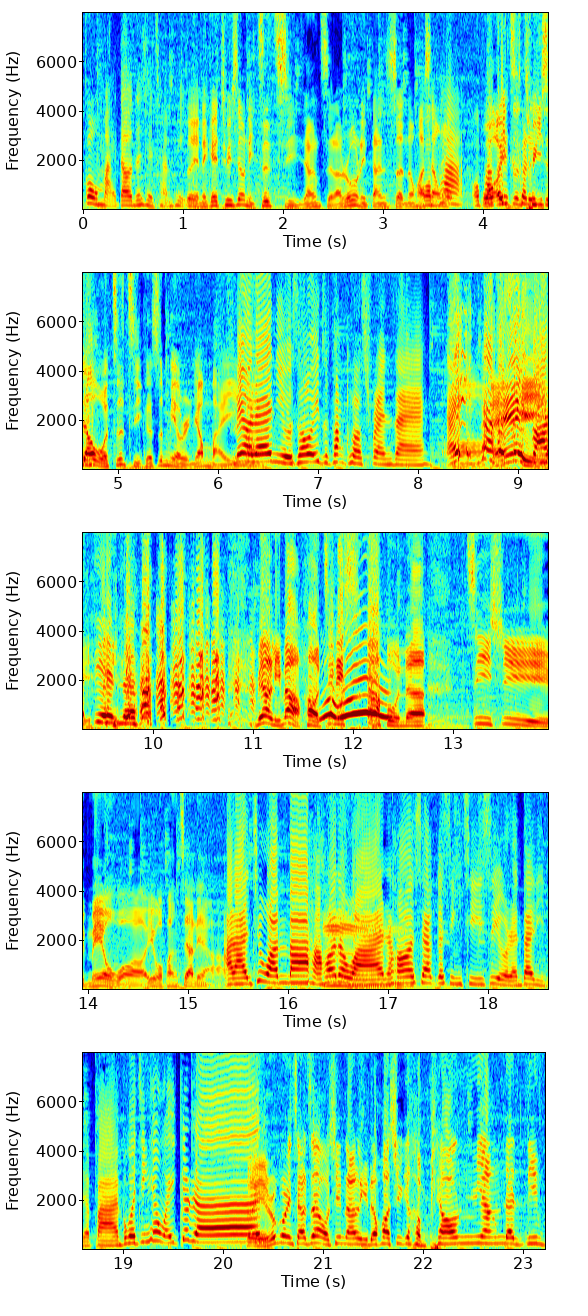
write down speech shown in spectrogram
购买到那些产品。对，你可以推销你自己这样子啦。如果你单身的话，像怕我我，我一直推销我自己，可是没有人要买。没有嘞，你有时候一直放 close friends 哎，哎哦，被 发现了。没有礼貌。好，今天下午呢，继续没有我，因为我放假了。好啦，你去玩吧，好好的玩。嗯然后下个星期是有人带你的班，不过今天我一个人。对，如果你想知道我去哪里的话，去一个很漂亮的地方。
